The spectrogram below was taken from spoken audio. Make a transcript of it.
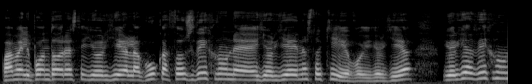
Πάμε λοιπόν τώρα στη Γεωργία Λαγού, καθώς δείχνουν, ε, Γεωργία είναι στο Κίεβο η Γεωργία. Γεωργία δείχνουν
